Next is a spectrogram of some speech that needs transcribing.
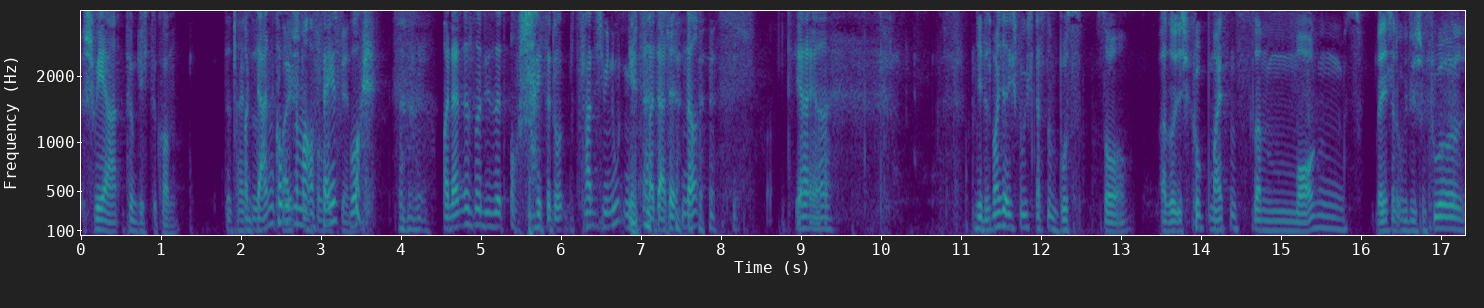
schwer pünktlich zu kommen. Das heißt, Und dann gucke ich nochmal auf. Facebook und dann ist so diese, oh scheiße, du, 20 Minuten jetzt verdattelt noch. Und ja, ja. Nee, das mache ich eigentlich wirklich erst im Bus. So. Also ich gucke meistens dann morgens, wenn ich dann irgendwie durch den Flur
